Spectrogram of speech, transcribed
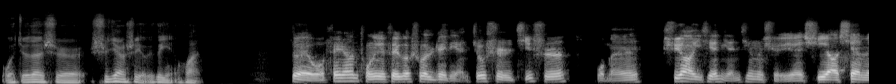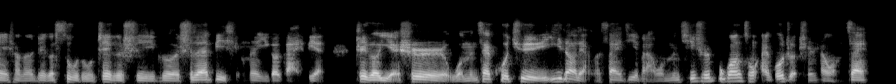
我觉得是实际上是有一个隐患。对我非常同意飞哥说的这点，就是其实我们需要一些年轻的血液，需要线位上的这个速度，这个是一个势在必行的一个改变。这个也是我们在过去一到两个赛季吧，我们其实不光从爱国者身上，我们在。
